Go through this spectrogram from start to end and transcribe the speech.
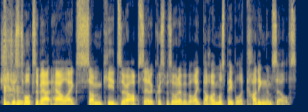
she just talks about how like some kids are upset at Christmas or whatever, but like the homeless people are cutting themselves.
